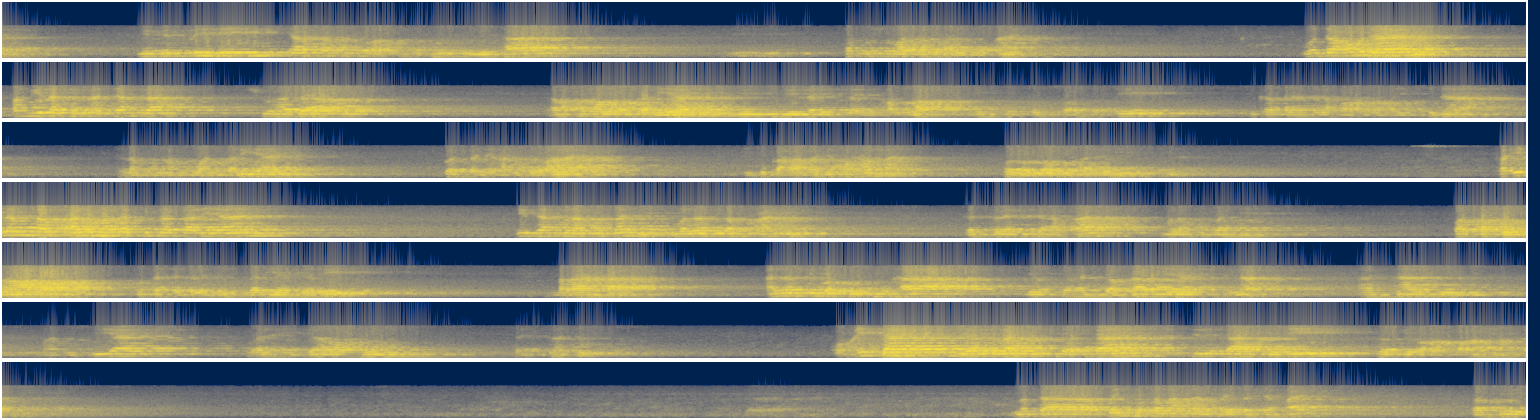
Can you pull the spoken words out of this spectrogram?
Mimislihi salah satu surat tersebut semisal satu surat dari Al-Quran. Wada'u dan panggilan dan ajaklah syuhada para penolong kalian min dunillahi selain Allah in kuntum shadiqin jika kalian adalah orang-orang yang benar dalam pengakuan kalian bahasanya Al-Quran itu kalamnya Muhammad Sallallahu Alaihi Wasallam. Fa'ilam taf'alu maka jika kalian tidak melakukannya, walau taf'alu dan kalian tidak akan melakukannya. Fatakun nara maka kalian kalian dari neraka. Allah tiwakuduha yang bahan bakarnya adalah an-nasu manusia wal hijarahu dan batu. Qa'idat yang telah disiapkan di kafiri bagi orang-orang yang kafir. Maka poin pertama akan saya bacakan tafsir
